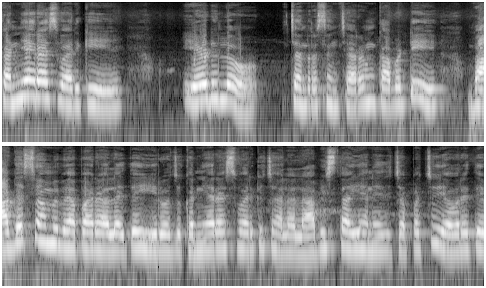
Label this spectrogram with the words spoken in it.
కన్యారాశి వారికి ఏడులో చంద్ర సంచారం కాబట్టి భాగస్వామ్య వ్యాపారాలు అయితే ఈరోజు కన్యారాశి వారికి చాలా లాభిస్తాయి అనేది చెప్పచ్చు. ఎవరైతే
